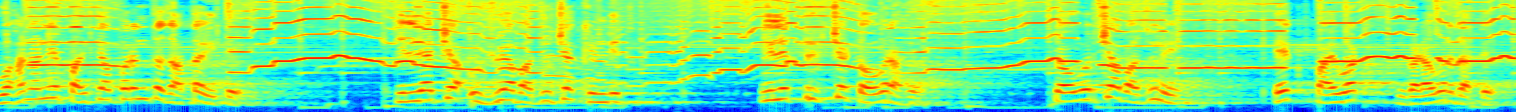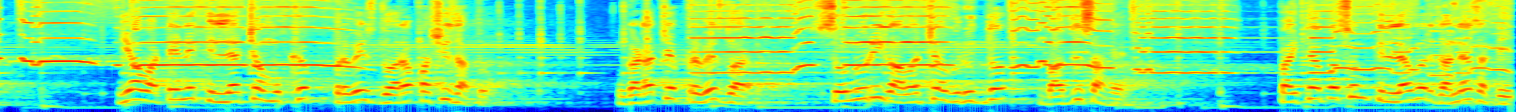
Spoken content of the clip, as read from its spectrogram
वाहनाने पायथ्यापर्यंत जाता येते. किल्ल्याच्या उजव्या बाजूच्या खिंडीत इलेक्ट्रिकचे टॉवर आहे. टॉवरच्या बाजूने एक पायवाट गडावर जाते. या वाटेने किल्ल्याच्या मुख्य प्रवेशद्वारापाशी जातो. गडाचे प्रवेशद्वार सोनुरी गावाच्या विरुद्ध बाजूस आहे. पायथ्यापासून किल्ल्यावर जाण्यासाठी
